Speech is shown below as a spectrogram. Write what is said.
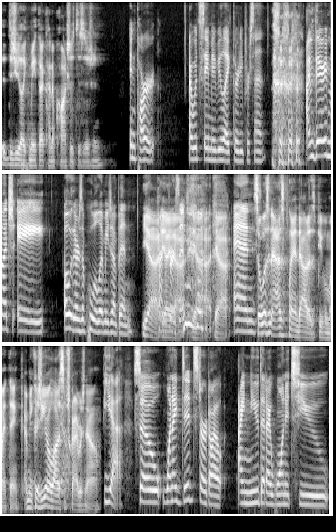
Did you like make that kind of conscious decision? in part, I would say maybe like 30%. I'm very much a, oh, there's a pool, let me jump in. Yeah, Kind of person. yeah, yeah, yeah. And So it wasn't as planned out as people might think. I mean, because you have a lot of subscribers now. Yeah. So when I did start out, I knew that I wanted to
